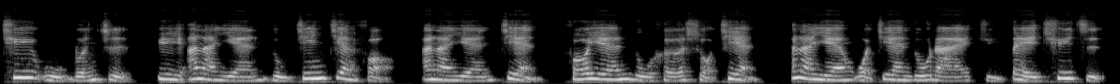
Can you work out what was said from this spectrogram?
屈五轮子，欲阿难言：汝今见否？阿难言：见。佛言：汝何所见？阿难言：我见如来举臂屈指，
